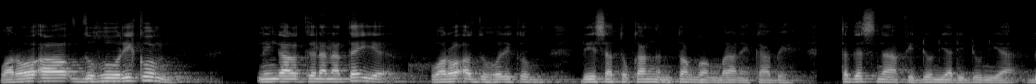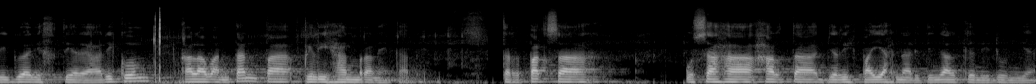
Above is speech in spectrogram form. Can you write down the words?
Waroa zuhurikum. Ninggal ke nate ieu. Waroa zuhurikum. Di satu kangen tonggong marane kabeh. Tegesna fi dunya di dunia biguari ikhtiyarikum kalawan tanpa pilihan meraneh kabeh. Terpaksa usaha harta jerih payahna ditinggalkan di dunia.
